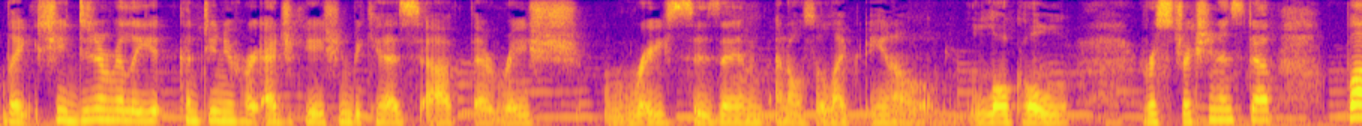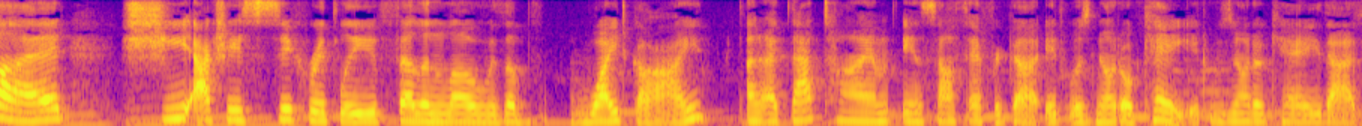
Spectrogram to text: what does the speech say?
like she didn't really continue her education because of the race racism and also like you know local restriction and stuff but she actually secretly fell in love with a white guy and at that time in South Africa, it was not okay. It was not okay that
